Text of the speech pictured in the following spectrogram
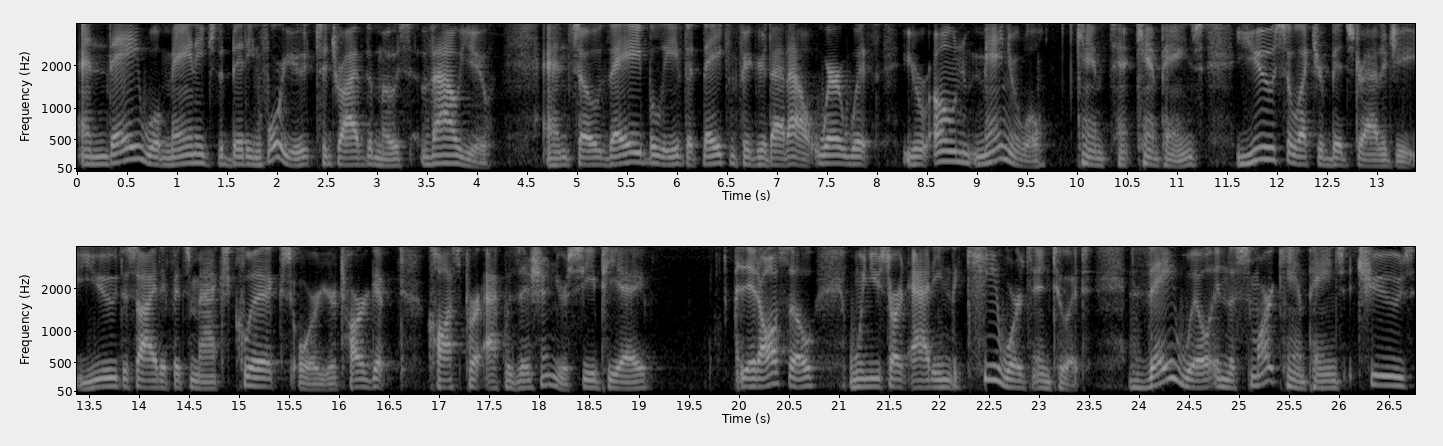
and they will manage the bidding for you to drive the most value. And so they believe that they can figure that out. Where with your own manual cam- campaigns, you select your bid strategy. You decide if it's max clicks or your target cost per acquisition, your CPA it also when you start adding the keywords into it they will in the smart campaigns choose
